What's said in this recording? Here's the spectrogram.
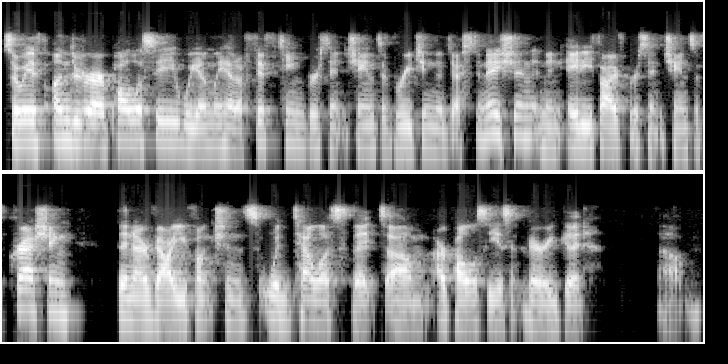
So if under our policy we only had a 15% chance of reaching the destination and an 85% chance of crashing, then our value functions would tell us that um, our policy isn't very good. Um,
